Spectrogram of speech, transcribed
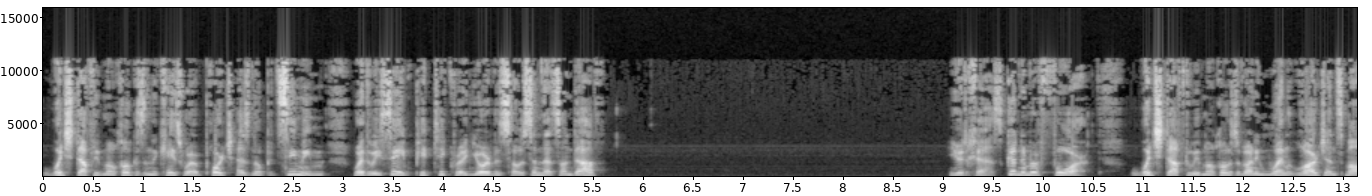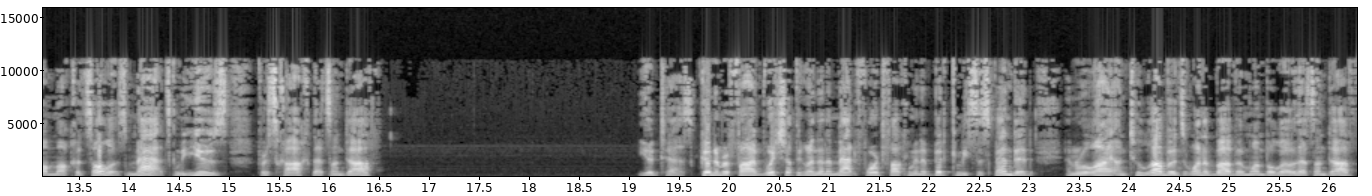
Which Daf do is in the case where a porch has no Pitzimim, whether we say Pitikra Yor V'Sosim? That's on Daf. Yudches. Good number four. Which stuff do we have regarding when large and small machatzolos, mats, can be used for schach? That's on daf. Yud test. Good number five. Which stuff learn that a mat four tefachim in a bit can be suspended and rely on two lavuds, one above and one below? That's on daf.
